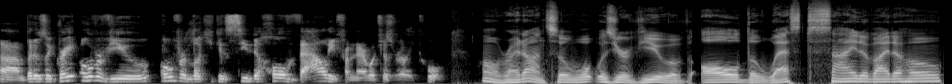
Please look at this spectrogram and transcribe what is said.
Um, but it was a great overview overlook. You can see the whole valley from there, which was really cool. Oh, right on. So, what was your view of all the west side of Idaho?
